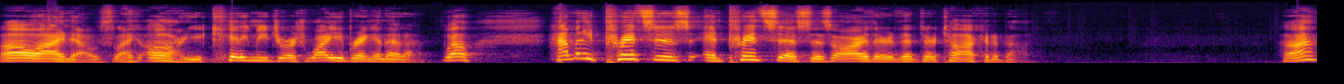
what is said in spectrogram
Oh, I know. It's like, oh, are you kidding me, George? Why are you bringing that up? Well, how many princes and princesses are there that they're talking about? Huh?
